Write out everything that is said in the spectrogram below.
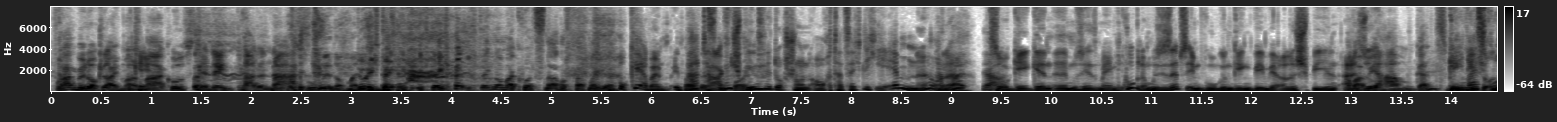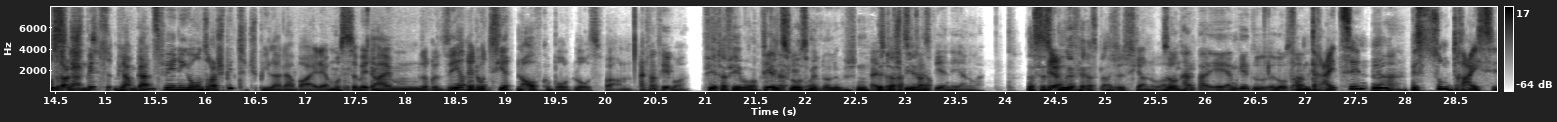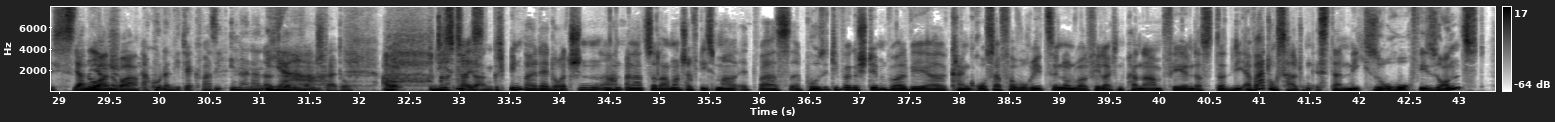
Fragen wir doch gleich mal Okay. Markus, der denkt gerade nach. Google doch mal Du, ich denke ich denk, ich denk noch mal kurz nach und frag mal hier. Okay, aber in, in ein paar Tagen Freund. spielen wir doch schon auch tatsächlich EM, ne? Oder? Ja. So gegen, äh, muss ich jetzt mal eben gucken, da muss ich selbst eben googeln, gegen wen wir alle spielen. Aber Also, wir haben ganz wenige unserer. Spitze, wir haben ganz wenige unserer Spitzenspieler dabei. Der musste mit einem sehr reduzierten Aufgebot losfahren. Anfang Februar. 4. Februar 4. geht's los mit den Olympischen Also fast, Winterspielen. fast ja. wie Ende Januar. Das ist Ja. ungefähr das Das gleiche. ist Januar. So, ein Handball-EM geht los vom am 13. Ja. bis zum 30. Januar Januar. Ach cool, dann geht ja quasi ineinander Ja. über die Veranstaltung. Aber diesmal ist, ich bin bei der deutschen Handballnationalmannschaft diesmal etwas äh, positiver gestimmt, weil wir ja kein großer Favorit sind und weil vielleicht ein paar Namen fehlen. Das, da- die Erwartungshaltung ist dann nicht so hoch wie sonst.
